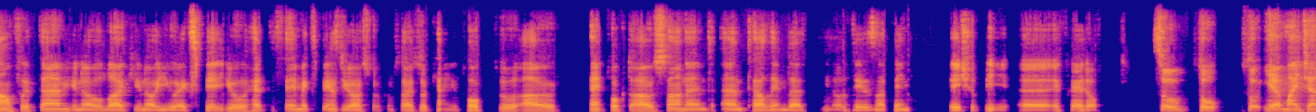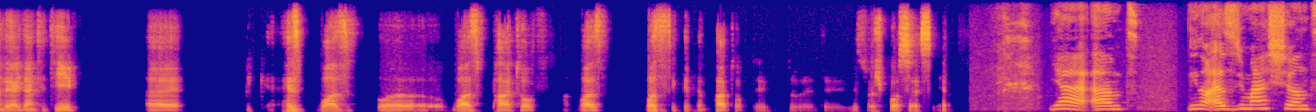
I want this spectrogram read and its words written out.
comfort them. You know, like you know, you exper- you had the same experience. You are circumcised, so can you talk to our can talk to our son and and tell him that you know there is nothing they should be uh, afraid of. So so so yeah, my gender identity uh, has was uh, was part of was was a significant part of the, the, the research process. Yeah. Yeah, and you know, as you mentioned,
